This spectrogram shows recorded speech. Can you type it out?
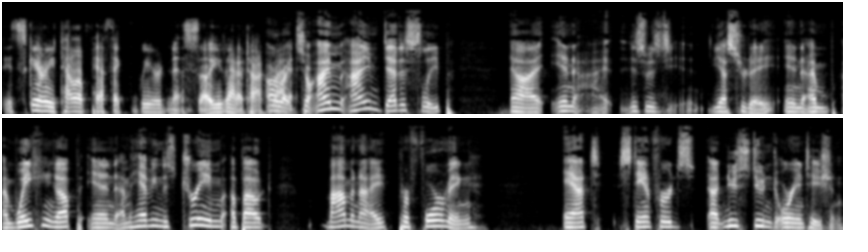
it's scary telepathic weirdness. So you got to talk All right, it. so I'm I'm dead asleep, uh, and I, this was yesterday, and I'm I'm waking up and I'm having this dream about mom and I performing at Stanford's uh, new student orientation.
